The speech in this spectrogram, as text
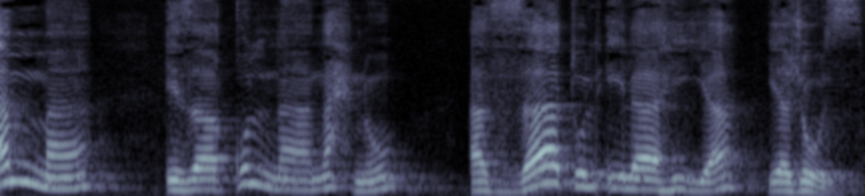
أما إذا قلنا نحن الذات الإلهية يجوز.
